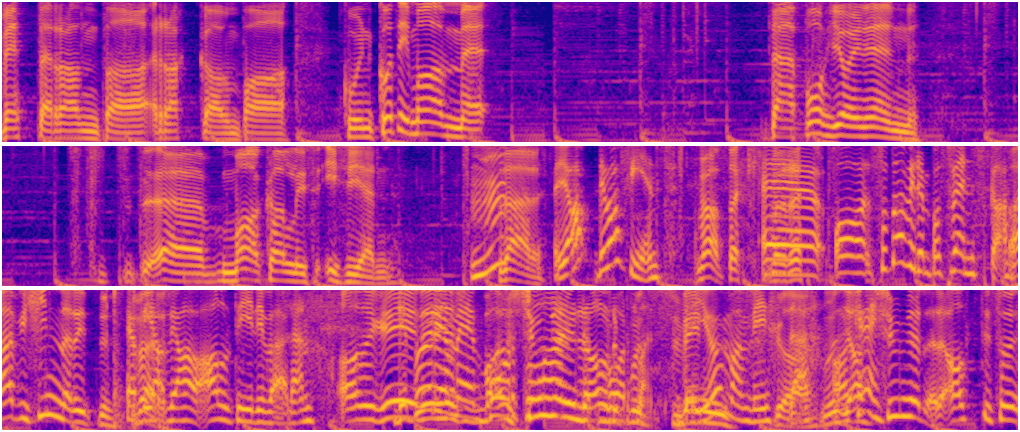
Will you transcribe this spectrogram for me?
vettä rantaa rakkaampaa kuin kotimaamme tää pohjoinen äh, maakallis isien. Sådär. Ja, det var fint. Bra, tack. Det Eh, och så tar vi den på svenska. Nej, vi hinner inte nu. Ja, vi, har, vi har all tid i världen. Alltså, Det grejen är börjar jag med vårt land, vårt på land. svenska. Det gör man visst det. Men jag Okej. sjunger alltid så,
